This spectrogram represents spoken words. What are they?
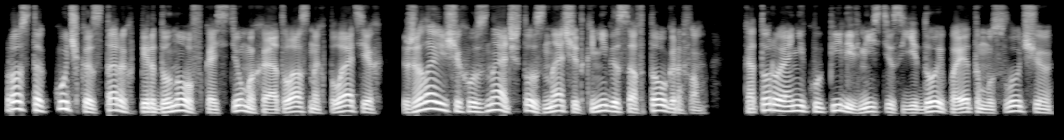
Просто кучка старых пердунов в костюмах и атласных платьях, желающих узнать, что значит книга с автографом, которую они купили вместе с едой по этому случаю,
